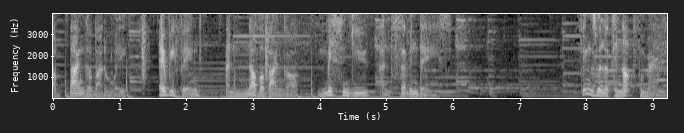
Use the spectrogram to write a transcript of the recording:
a banger by the way, Everything, another banger, Missing You and 7 Days. Things were looking up for Mary,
